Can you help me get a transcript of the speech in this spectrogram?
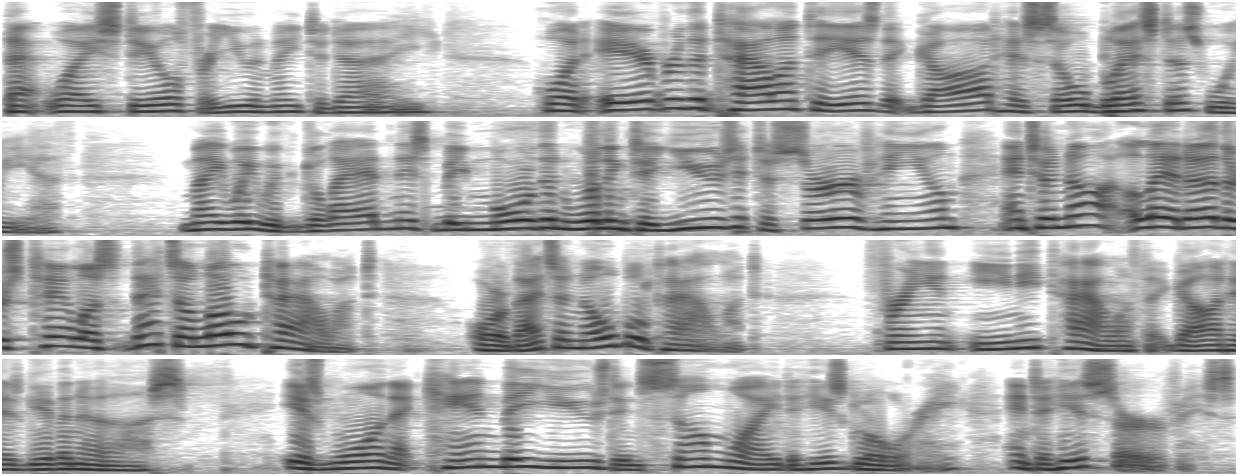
that way still for you and me today? Whatever the talent is that God has so blessed us with, May we with gladness be more than willing to use it to serve Him and to not let others tell us that's a low talent or that's a noble talent. Friend, any talent that God has given us is one that can be used in some way to His glory and to His service.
